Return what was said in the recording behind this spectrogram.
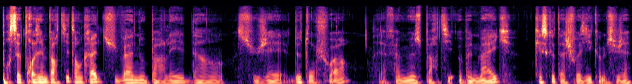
Pour cette troisième partie, Tancred, tu vas nous parler d'un sujet de ton choix, la fameuse partie open mic. Qu'est-ce que tu as choisi comme sujet?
